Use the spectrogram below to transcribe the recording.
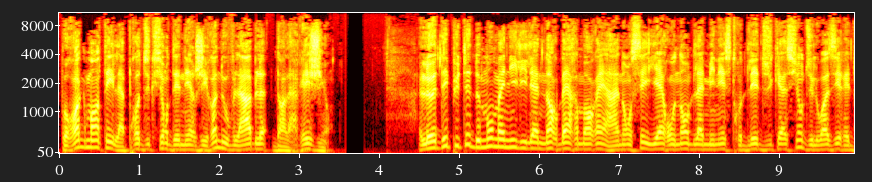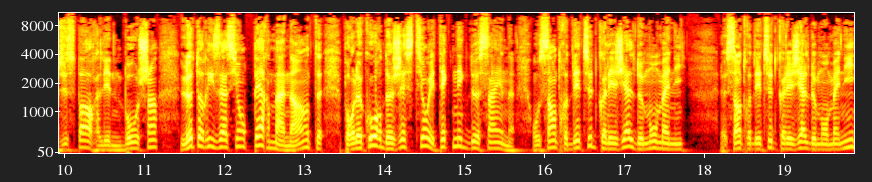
pour augmenter la production d'énergie renouvelable dans la région. Le député de Montmagny-Lillet, Norbert Morin, a annoncé hier au nom de la ministre de l'Éducation, du Loisir et du Sport, Lynn Beauchamp, l'autorisation permanente pour le cours de gestion et technique de scène au Centre d'études collégiales de Montmagny. Le Centre d'études collégiales de Montmagny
